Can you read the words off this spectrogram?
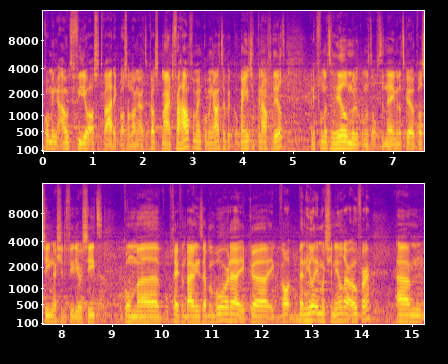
coming-out video als het ware. Ik was al lang uit de kast, maar het verhaal van mijn coming-out heb ik op mijn YouTube-kanaal gedeeld. En ik vond het heel moeilijk om het op te nemen. Dat kun je ook wel zien als je de video ziet. Ik kom uh, op een gegeven moment bijna niet uit mijn woorden. Ik, uh, ik ben heel emotioneel daarover. Um,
